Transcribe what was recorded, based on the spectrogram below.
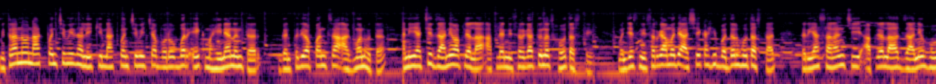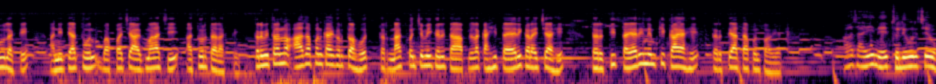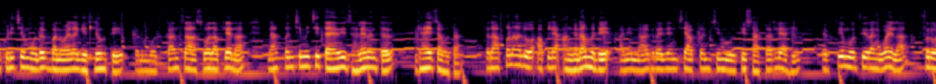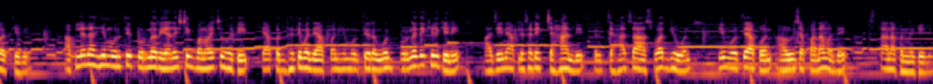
मित्रांनो नागपंचमी झाली की नागपंचमीच्या बरोबर एक महिन्यानंतर गणपती बाप्पांचं आगमन होतं आणि याची जाणीव आपल्याला आपल्या निसर्गातूनच होत असते. म्हणजेच निसर्गामध्ये असे काही बदल होत असतात तर या सणांची आपल्याला जाणीव होऊ लागते आणि त्यातून बाप्पाच्या आगमनाची आतुरता लागते. तर मित्रांनो आज आपण काय करतो आहोत तर नागपंचमीकरिता आपल्याला काही तयारी करायची आहे. तर ती तयारी नेमकी काय आहे तर ते आता आपण पाहूयात. आज आईने चुलीवरचे उकडीचे मोदक बनवायला घेतले होते पण मोदकांचा आस्वाद आपल्याला नागपंचमीची तयारी झाल्यानंतर घ्यायचा होता. तर आपण आलो आपल्या अंगणामध्ये आणि नागराजांची आपण जी मूर्ती साकारली आहे तर ती मूर्ती रंगवायला सुरुवात केली. आपल्याला ही मूर्ती पूर्ण रिअलिस्टिक बनवायची होती त्या पद्धतीमध्ये आपण ही मूर्ती रंगवून पूर्ण देखील केली. आजीने आपल्यासाठी चहा आणली तर चहाचा आस्वाद घेऊन ही मूर्ती आपण आळूच्या पानामध्ये स्थानापन्न केली.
